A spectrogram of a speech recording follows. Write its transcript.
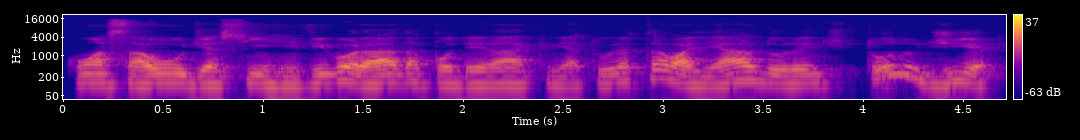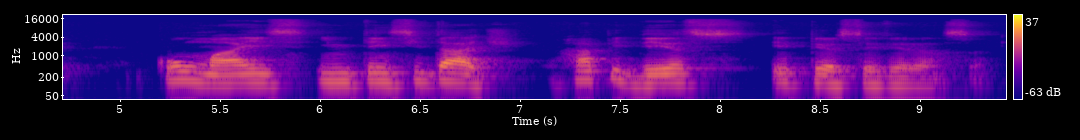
Com a saúde assim revigorada, poderá a criatura trabalhar durante todo o dia com mais intensidade, rapidez e perseverança.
